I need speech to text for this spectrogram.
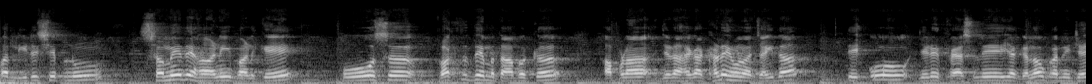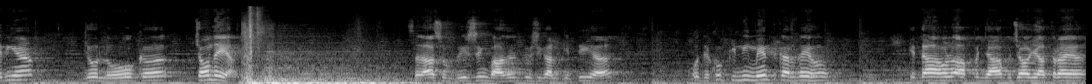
ਪਰ ਲੀਡਰਸ਼ਿਪ ਨੂੰ ਸਮੇਂ ਦੇ ਹਾਣੀ ਬਣ ਕੇ ਉਸ ਵਕਤ ਦੇ ਮੁਤਾਬਕ ਆਪਣਾ ਜਿਹੜਾ ਹੈਗਾ ਖੜੇ ਹੋਣਾ ਚਾਹੀਦਾ ਤੇ ਉਹ ਜਿਹੜੇ ਫੈਸਲੇ ਜਾਂ ਗੱਲਾਂ ਉਹ ਕਰਨੀ ਚਾਹੀਦੀਆਂ ਜੋ ਲੋਕ ਚਾਹੁੰਦੇ ਆ। ਸਰਦਾਰ ਸੁਖਬੀਰ ਸਿੰਘ ਬਾਦਲ ਦੀ ਤੁਸੀਂ ਗੱਲ ਕੀਤੀ ਆ, ਉਹ ਦੇਖੋ ਕਿੰਨੀ ਮਿਹਨਤ ਕਰਦੇ ਹੋ। ਕਿੱਦਾਂ ਹੁਣ ਆ ਪੰਜਾਬ ਬਚਾਓ ਯਾਤਰਾ ਆ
